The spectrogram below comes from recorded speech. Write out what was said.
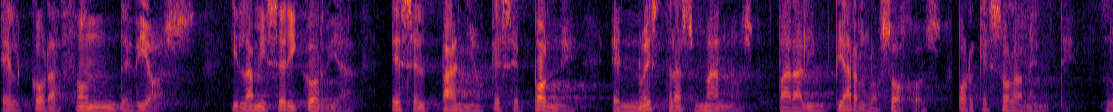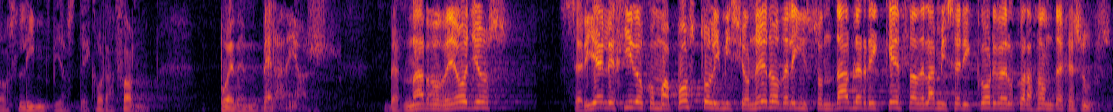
el corazón de Dios. Y la misericordia es el paño que se pone en nuestras manos para limpiar los ojos, porque solamente los limpios de corazón pueden ver a Dios. Bernardo de Hoyos sería elegido como apóstol y misionero de la insondable riqueza de la misericordia del corazón de Jesús.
